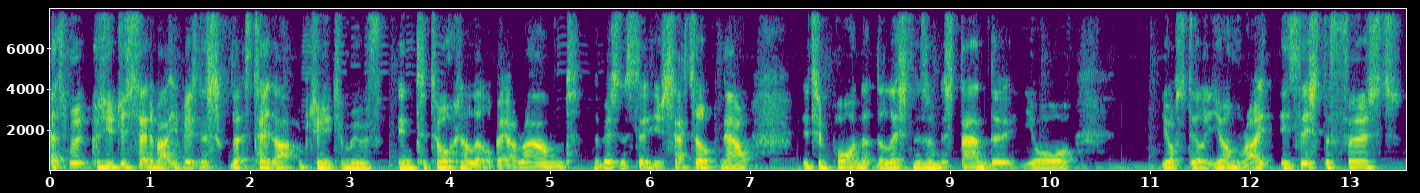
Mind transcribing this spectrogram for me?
Let's move because you just said about your business. Let's take that opportunity to move into talking a little bit around the business that you've set up. Now, it's important that the listeners understand that you're you're still young, right? Is this the first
